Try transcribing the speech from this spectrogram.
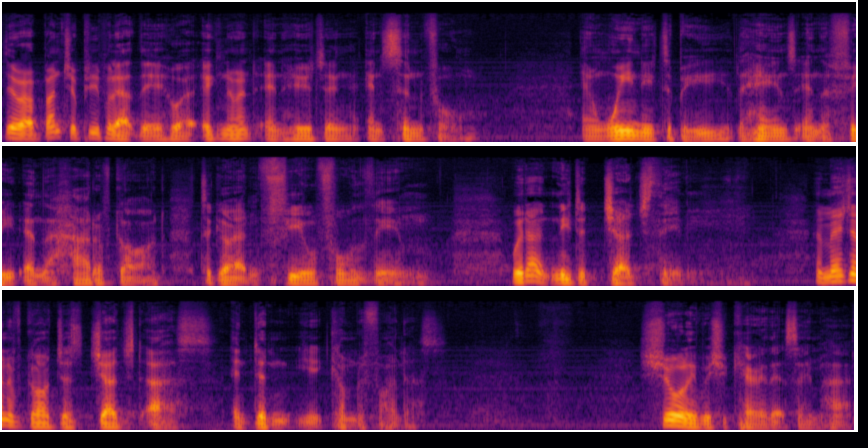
There are a bunch of people out there who are ignorant and hurting and sinful. And we need to be the hands and the feet and the heart of God to go out and feel for them. We don't need to judge them. Imagine if God just judged us and didn't yet come to find us. Surely we should carry that same heart.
